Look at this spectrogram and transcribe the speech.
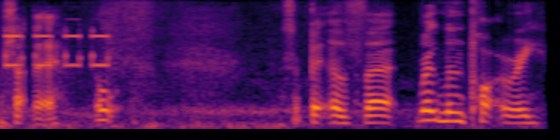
What's that there? Oh, a bit of uh, Roman pottery.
